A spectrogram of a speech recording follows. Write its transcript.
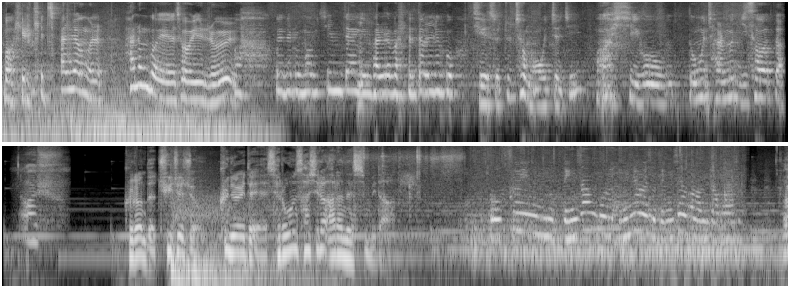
막 이렇게 촬영을 하는 거예요 저희를. 아, 그대로 막 심장이 발레발레 떨리고 뒤에서 쫓아오면 어쩌지? 아씨 이거 너무 잘못 이상하다 아휴. 그런데 취재 중 그녀에 대해 새로운 사실을 알아냈습니다. 로크인 냉장고를 음료에서 냄새가 난다고 해서 에?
